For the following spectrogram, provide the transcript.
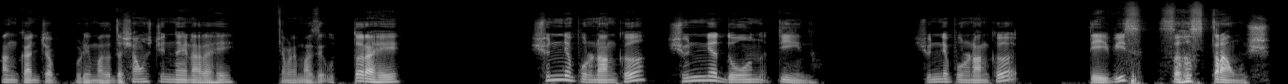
अंकांच्या पुढे माझं दशांश चिन्ह येणार आहे. त्यामुळे माझे उत्तर आहे शून्य पूर्णांक शून्य दोन तीन. शून्य पूर्णांक तेवीस सहस्त्रांश.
